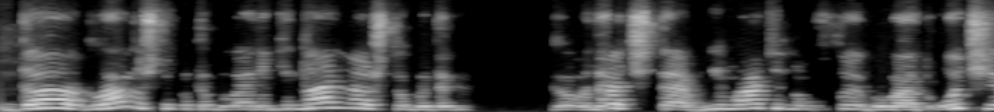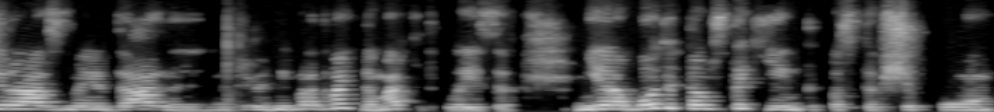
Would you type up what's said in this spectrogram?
Да, главное, чтобы это было оригинально, чтобы это да, читаю внимательно, условия бывают очень разные, да, например, не продавать на маркетплейсах, не работать там с таким-то поставщиком,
